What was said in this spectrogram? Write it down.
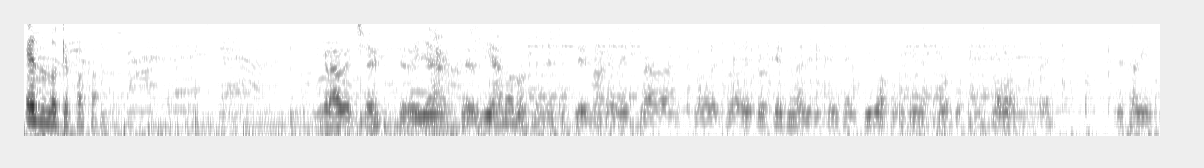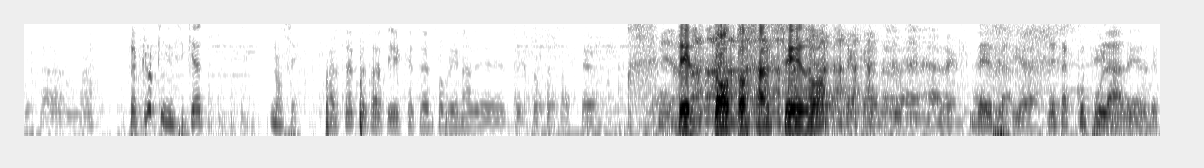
Eso es lo que pasó. Grave, che. Pero ya, guiándonos en este tema de la hijada, todo eso, yo creo que es una dirigente antigua porque tiene fotos con todo, ¿no? ¿Eh? Es alguien pesada nomás. O sea, creo que ni siquiera No sé. Para ser pesada tiene que ser sobrina de, del Toto Salcedo. Del Toto Salcedo. De esa, actriz, de esa cúpula Sí, de, de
